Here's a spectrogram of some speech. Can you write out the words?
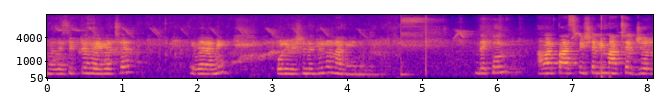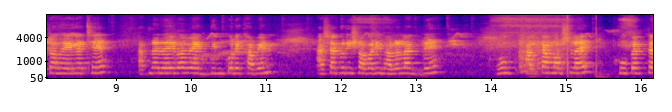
আমার রেসিপিটা হয়ে গেছে। এবার আমি পরিবেশনের জন্য নামিয়ে নেব। দেখুন, আমার পাঁচ স্পেশালি মাছের ঝোলটা হয়ে গেছে। আপনারা এইভাবে একদিন করে খাবেন। আশা করি সবারই ভালো লাগবে। খুব হালকা মশলায়, খুব একটা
